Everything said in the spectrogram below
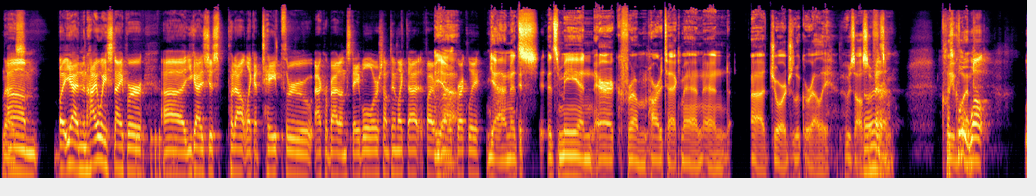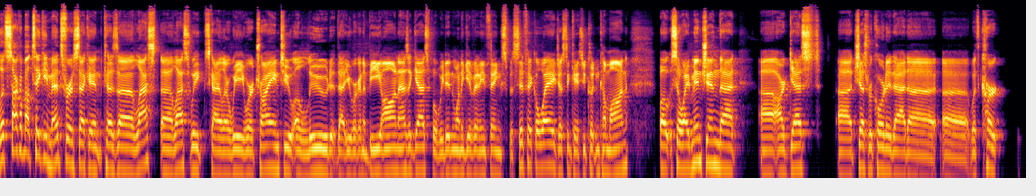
nice. Um, but yeah, and then Highway Sniper, uh, you guys just put out like a tape through Acrobat Unstable or something like that, if I remember Yeah. correctly. Yeah, and it's it's, me and Eric from Heart Attack Man and uh, George Lucarelli, who's also Oh, yeah. from That's Cleveland. cool. Well, let's talk about taking meds for a second, because uh, last uh, last week, Skylar, we were trying to allude that you were going to be on as a guest, but we didn't want to give anything specific away, just in case you couldn't come on. But so I mentioned that uh, our guest uh, just recorded at uh, uh, with Kurt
